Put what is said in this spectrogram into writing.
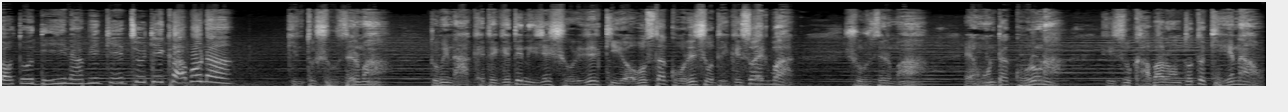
ততদিন আমি কিচ্ছুটি খাব না। কিন্তু সূর্যের মা তুমি না খেতে খেতে নিজের শরীরের কি অবস্থা করেছ দেখেছ একবার? সূর্যের মা এমনটা করো না। কিছু খাবার অন্তত খেয়ে নাও।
